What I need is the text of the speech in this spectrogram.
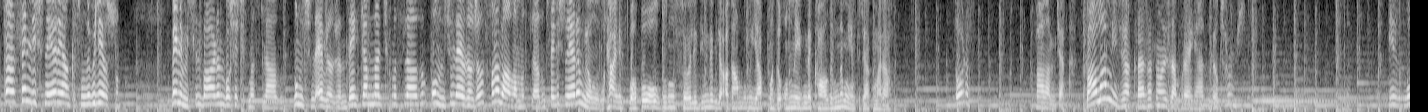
Sen senin işine yarayan kısmını biliyorsun. Benim için Bahar'ın boşa çıkması lazım. Bunun için Evren Hoca'nın denklemden çıkması lazım. Onun için Evren Hoca'nın sana bağlanması lazım. Senin işine yaramıyor mu bu? Yani baba olduğunu söylediğimde bile adam bunu yapmadı. Onun evinde kaldığımda mı yapacak Mara? Doğru. Bağlamayacak. Bağlanmayacak. Ben zaten o yüzden buraya geldim. Bir oturur musun? Biz bu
